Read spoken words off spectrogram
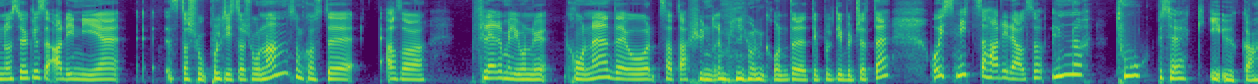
undersøkelse av de nye stasjon, politistasjonene, som koster altså flere millioner kroner. Det er jo satt av 100 millioner kroner til dette i politibudsjettet. Og i snitt så har de det altså under to besøk i uka.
